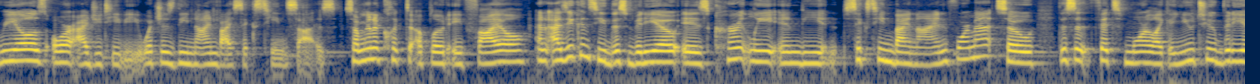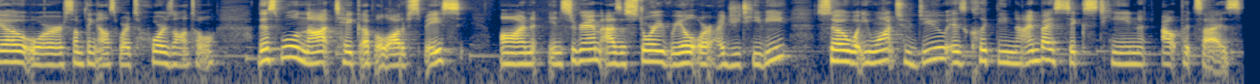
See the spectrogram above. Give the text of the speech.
Reels or IGTV, which is the 9 by 16 size. So I'm gonna click to upload a file. And as you can see, this video is currently in the 16 by 9 format. So this fits more like a YouTube video or something else where it's horizontal. This will not take up a lot of space on Instagram as a story reel or IGTV. So what you want to do is click the 9 by 16 output size,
